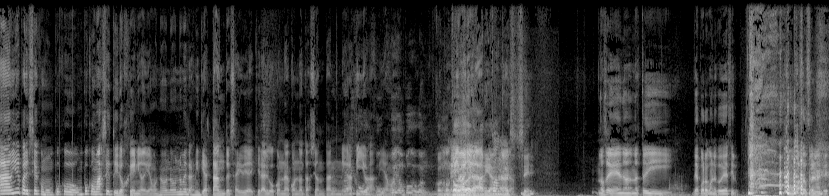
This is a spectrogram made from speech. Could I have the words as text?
a mí me parecía como un poco, un poco más heterogéneo, digamos. No, no, no me transmitía tanto esa idea de que era algo con una connotación tan negativa, digamos. Juega un poco con, con Con todas las variantes. Claro. Sí. No sé, eh, no, no estoy de acuerdo con lo que voy a decir. Como pasa usualmente.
